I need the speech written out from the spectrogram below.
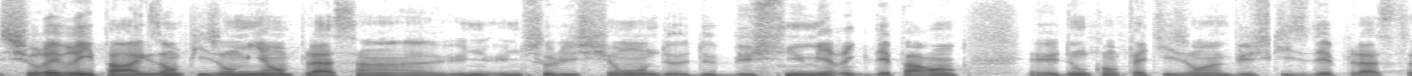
sur Evry, par exemple, ils ont mis en place une, solution de, bus numérique des parents. Donc, en fait, ils ont un bus qui se déplace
